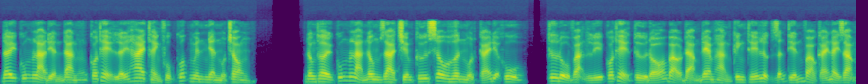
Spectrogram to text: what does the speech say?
đây cũng là điển đàn có thể lấy hai thành phục quốc nguyên nhân một trong. Đồng thời cũng là nông gia chiếm cứ sâu hơn một cái địa khu, tư đồ vạn lý có thể từ đó bảo đảm đem hàn kinh thế lực dẫn tiến vào cái này dặm,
